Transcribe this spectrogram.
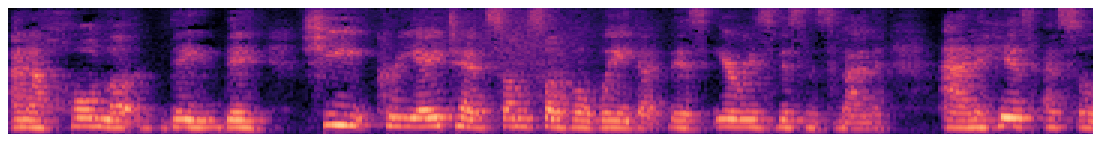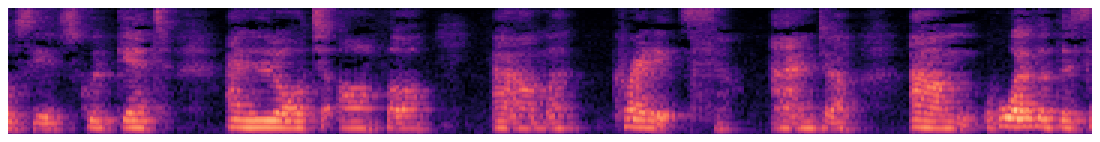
and a whole lot they they she created some sort of a way that this Aries businessman and his associates could get a lot of uh, um, credits and uh, um, whoever this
